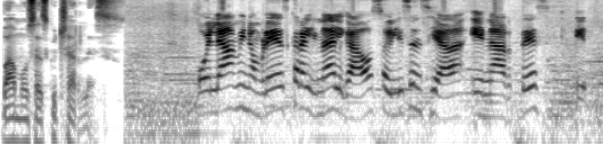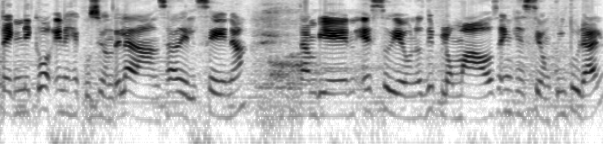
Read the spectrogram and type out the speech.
vamos a escucharlas. Hola, mi nombre es Carolina Delgado, soy licenciada en Artes, eh, técnico en ejecución de la danza del SENA. También estudié unos diplomados en gestión cultural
